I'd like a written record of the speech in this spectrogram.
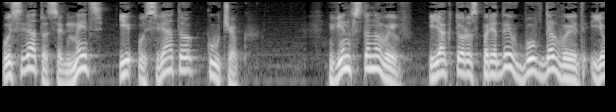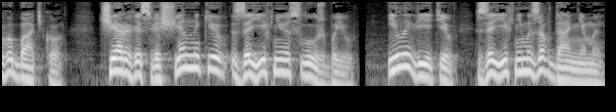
у свято седмиць і у свято кучок. Він встановив, як то розпорядив був Давид, його батько, черги священників за їхньою службою, і левітів за їхніми завданнями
